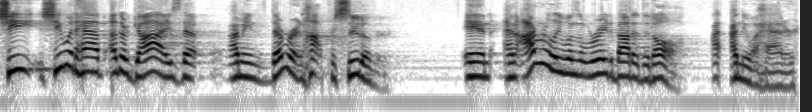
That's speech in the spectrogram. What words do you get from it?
she she would have other guys that I mean, they were in hot pursuit of her, and and I really wasn't worried about it at all. I, I knew I had her;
